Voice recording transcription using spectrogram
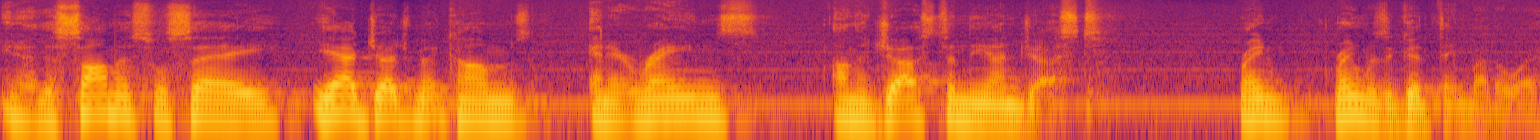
you know, the psalmist will say, yeah, judgment comes and it rains on the just and the unjust. Rain, rain was a good thing, by the way.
